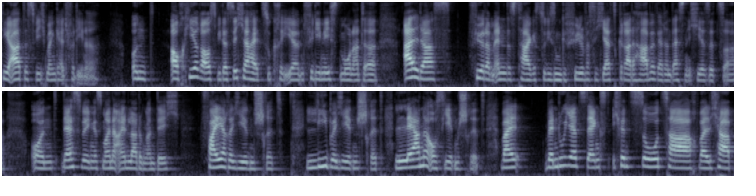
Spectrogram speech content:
die Art ist, wie ich mein Geld verdiene. Und auch hieraus wieder Sicherheit zu kreieren für die nächsten Monate. All das führt am Ende des Tages zu diesem Gefühl, was ich jetzt gerade habe, währenddessen ich hier sitze. Und deswegen ist meine Einladung an dich, Feiere jeden Schritt, liebe jeden Schritt, lerne aus jedem Schritt. Weil wenn du jetzt denkst, ich finde es so zart, weil ich habe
